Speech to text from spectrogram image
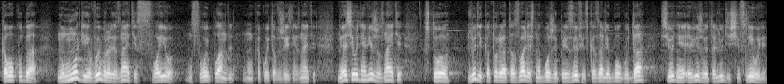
кого куда. Но многие выбрали, знаете, свое, ну, свой план ну, какой-то в жизни, знаете. Но я сегодня вижу, знаете, что люди, которые отозвались на Божий призыв и сказали Богу «да», сегодня я вижу, это люди счастливые,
